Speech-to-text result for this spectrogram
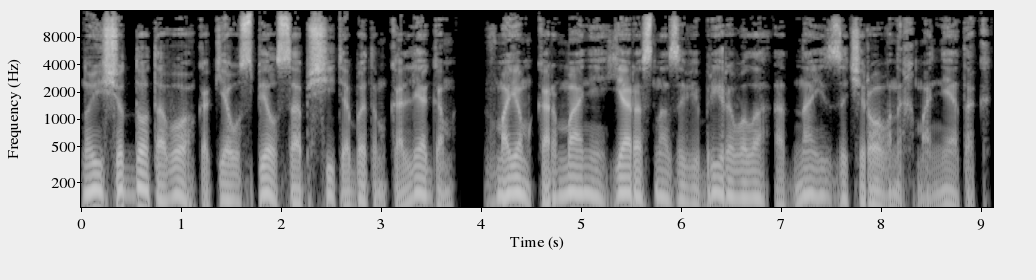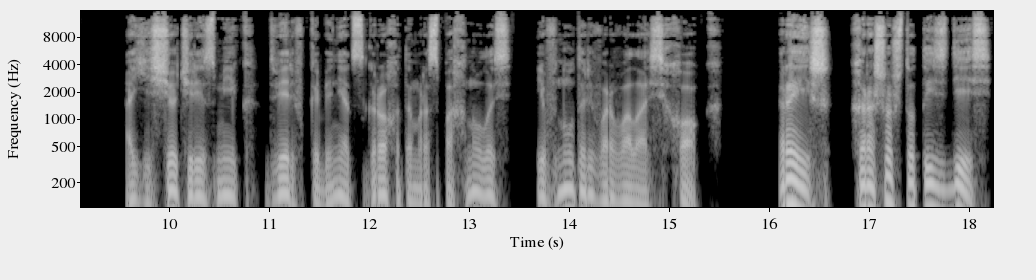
Но еще до того, как я успел сообщить об этом коллегам, в моем кармане яростно завибрировала одна из зачарованных монеток. А еще через миг дверь в кабинет с грохотом распахнулась, и внутрь ворвалась Хок. «Рейш, хорошо, что ты здесь.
